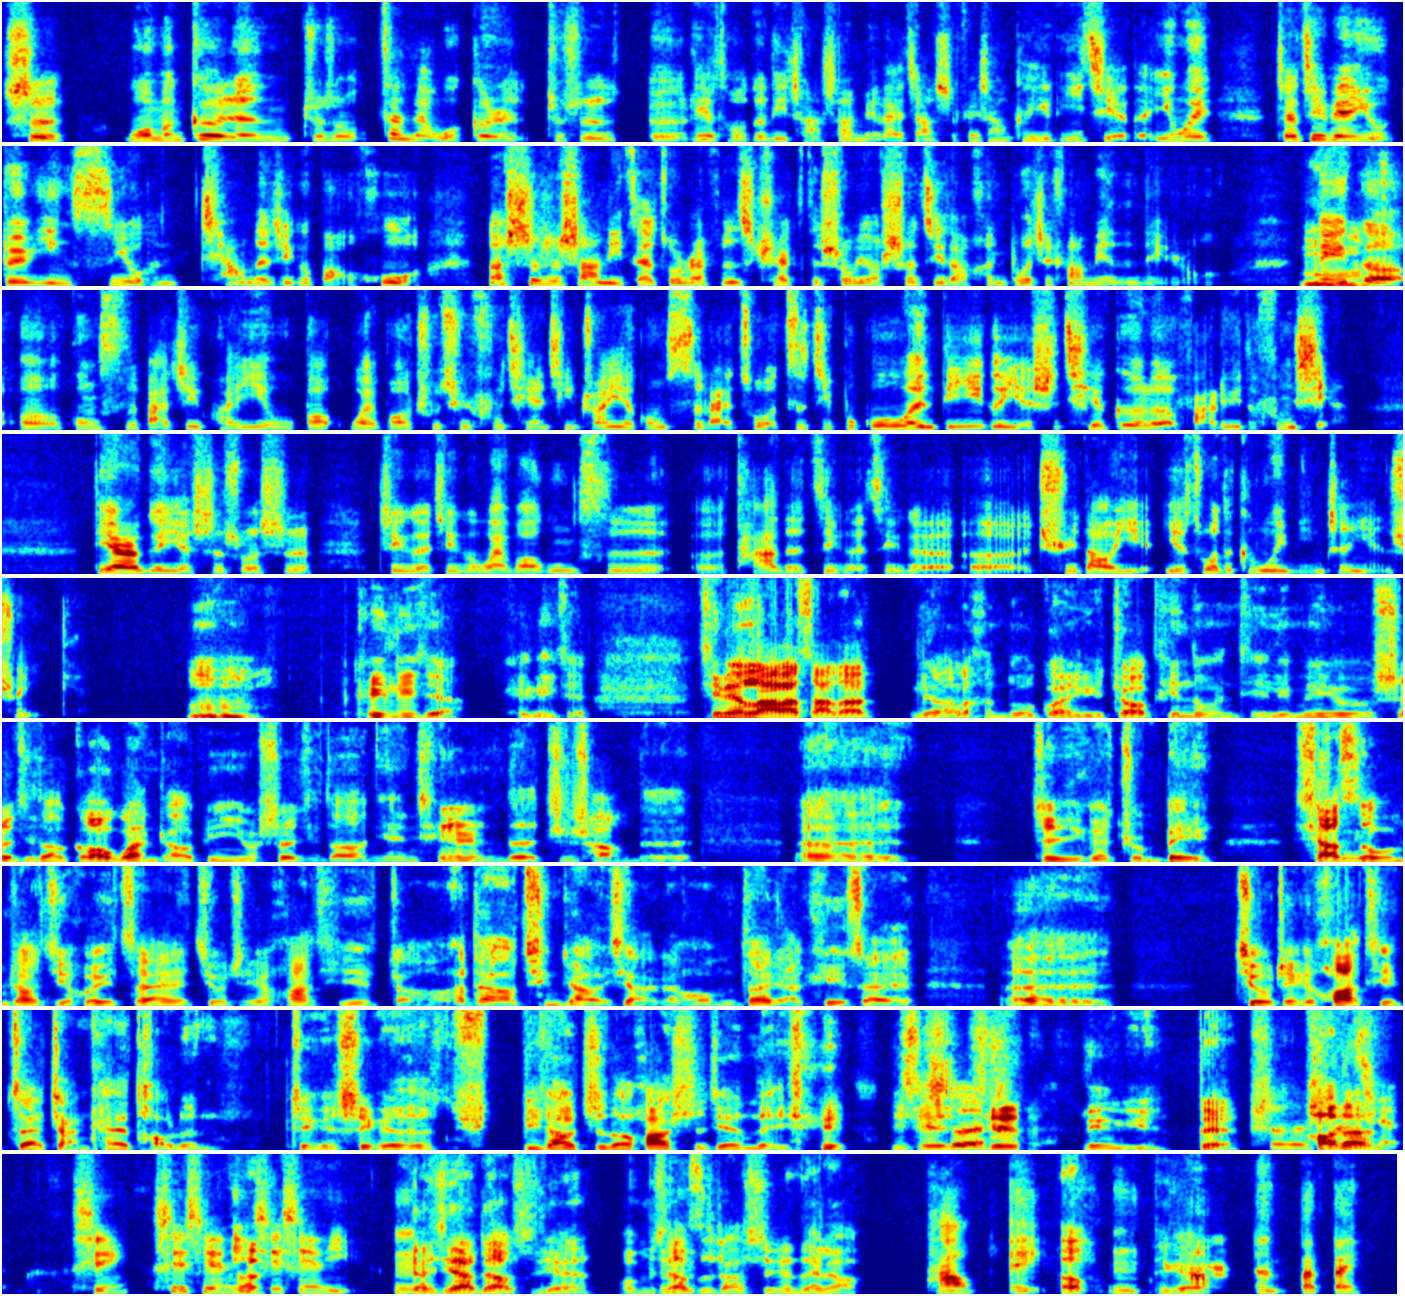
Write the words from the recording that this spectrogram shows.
是。我们个人就是站在我个人就是呃猎头的立场上面来讲是非常可以理解的，因为在这边有对隐私有很强的这个保护。那事实上你在做 reference check 的时候要涉及到很多这方面的内容。那个呃公司把这块业务包外包出去付钱请专业公司来做，自己不过问，第一个也是切割了法律的风险，第二个也是说是这个这个外包公司呃他的这个这个呃渠道也也做得更为名正言顺一点。嗯，可以理解。可以理解，今天拉拉杂杂聊了很多关于招聘的问题，里面又涉及到高管招聘，又涉及到年轻人的职场的，呃，这一个准备。下次我们找机会再就这些话题找阿道请教一下，然后我们大家可以再，呃，就这个话题再展开讨论。这个是一个比较值得花时间的一些一些一些领域。对，是是好的，行，谢谢你，谢谢你，感谢阿道时间，我们下次找时间再聊。好，哎，好，嗯 care，嗯，拜拜。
